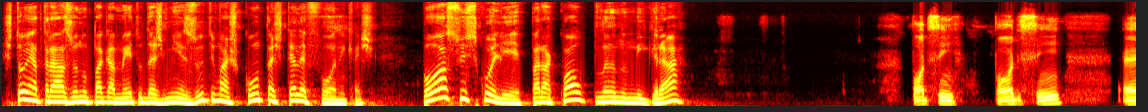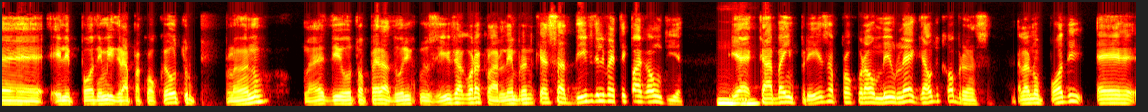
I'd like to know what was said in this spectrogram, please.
estou em atraso no pagamento das minhas últimas contas telefônicas. Posso escolher para qual plano migrar? Pode sim, pode sim. É, ele pode migrar para qualquer outro plano, né, de outro operador, inclusive. Agora, claro, lembrando que essa dívida ele vai ter que pagar um dia. Uhum. E aí cabe à empresa procurar o meio legal de cobrança. Ela não pode é,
